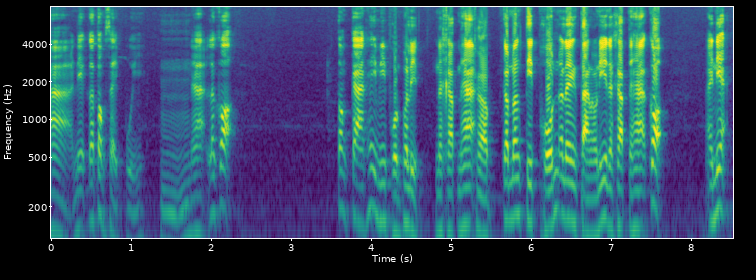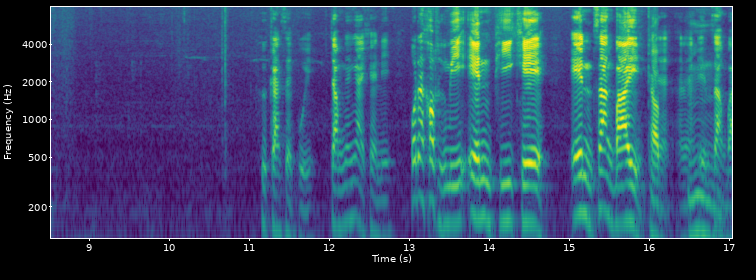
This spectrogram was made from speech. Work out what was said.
อ่าเนี่ยก็ต้องใส่ปุ๋ยอืมนะฮะแล้วก็ต้องการให้มีผลผลิตนะครับนะฮะครับกำลังติดผลอะไรต่างๆเหล่านี้นะครับนะฮะก็อันเนี้ยคือการใส่ปุ๋ยจำง่ายๆแค่นี้ เพราะฉะนั้นเขาถึงมี NPK N สร้างใบครับเนี่ยอันเนี้อืม N สร้างใบ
